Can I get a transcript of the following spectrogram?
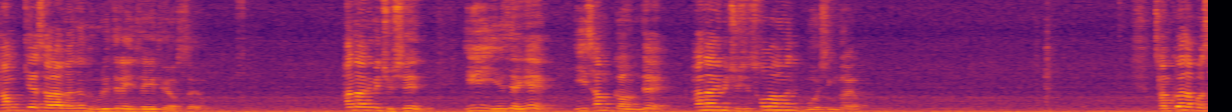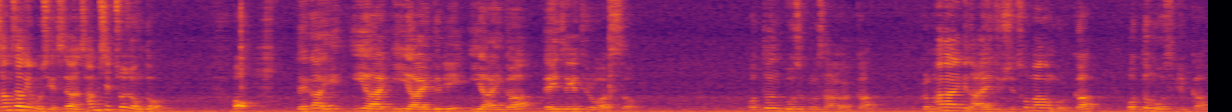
함께 살아가는 우리들의 인생이 되었어요. 하나님이 주신 이 인생의 이 삶 가운데 하나님이 주신 소망은 무엇인가요? 잠깐 한번 상상해 보시겠어요? 한 30초 정도? 어, 내가 이, 이, 아이, 이 아이들이 이 아이가 내 인생에 들어왔어. 어떤 모습으로 살아갈까? 그럼 하나님이 나에게 주신 소망은 뭘까? 어떤 모습일까?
